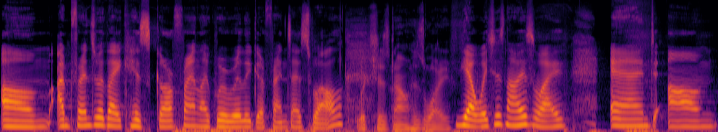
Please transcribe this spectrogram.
um, i'm friends with like his girlfriend like we're really good friends as well. Which is now his wife. Yeah which is now his wife. And um,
